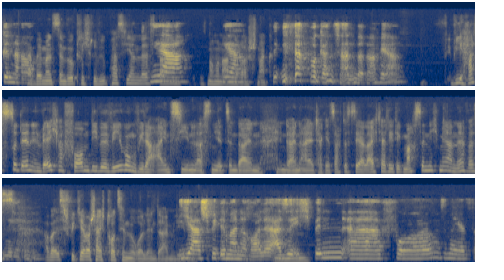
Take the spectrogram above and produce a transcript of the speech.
genau. wenn man es dann wirklich Revue passieren lässt, ja. dann ist es nochmal ein ja. anderer Schnack. Ja, ganz anderer, ja. Wie hast du denn in welcher Form die Bewegung wieder einziehen lassen jetzt in, dein, in deinen Alltag? Jetzt sagtest du ja, Leichtathletik machst du nicht mehr, ne? Was, nee. Aber es spielt ja wahrscheinlich trotzdem eine Rolle in deinem Leben. Ja, es spielt immer eine Rolle. Also mhm. ich bin äh, vor, was sind wir jetzt,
